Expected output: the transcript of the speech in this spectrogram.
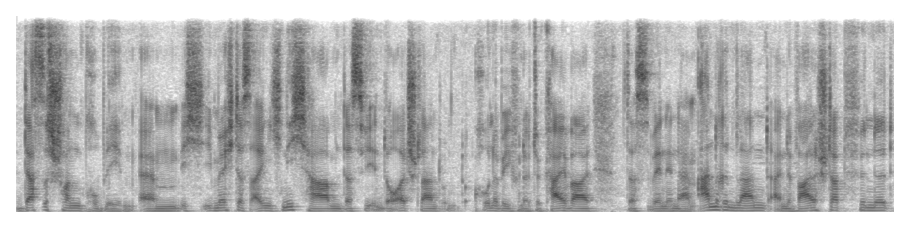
das ist schon ein Problem. Ähm, ich möchte das eigentlich nicht haben, dass wir in Deutschland und auch unabhängig von der Türkei-Wahl, dass wenn in einem anderen Land eine Wahl stattfindet,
